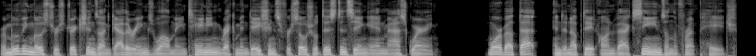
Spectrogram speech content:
removing most restrictions on gatherings while maintaining recommendations for social distancing and mask wearing. More about that and an update on vaccines on the front page.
